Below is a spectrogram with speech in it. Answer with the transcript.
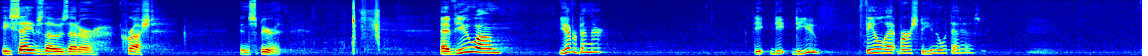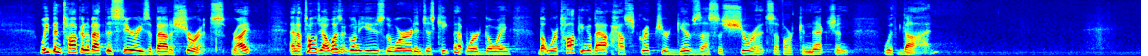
He saves those that are crushed in spirit. Have you um, you ever been there? Do, do, do you feel that verse? Do you know what that is? We've been talking about this series about assurance, right? And I told you I wasn't going to use the word and just keep that word going, but we're talking about how Scripture gives us assurance of our connection with God.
